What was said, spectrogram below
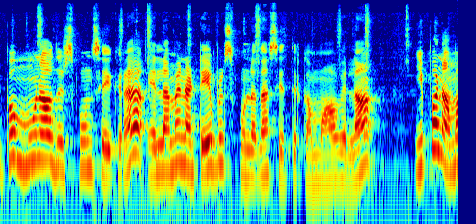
இப்போ மூணாவது ஸ்பூன் சேர்க்குறேன். எல்லாமே நான் டேபிள் ஸ்பூனில் தான் சேர்த்துருக்கேன் மாவெல்லாம். இப்போ நம்ம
